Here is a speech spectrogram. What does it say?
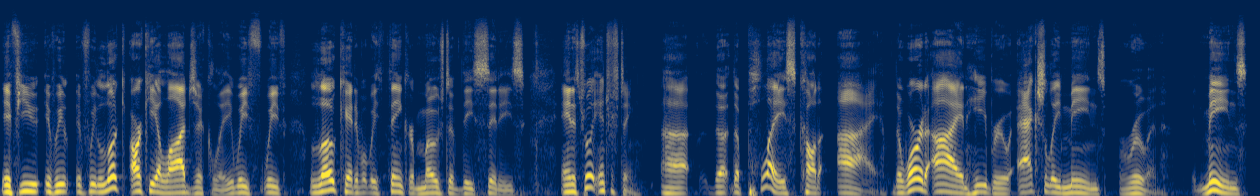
If you if we if we look archaeologically, we've we've located what we think are most of these cities, and it's really interesting. Uh, the the place called Ai, the word Ai in Hebrew actually means ruin. It means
